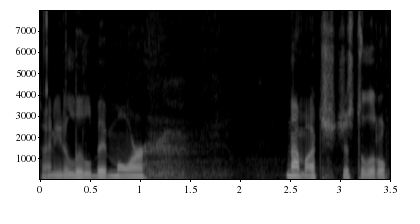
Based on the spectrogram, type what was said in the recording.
So I need a little bit more. Not much, just a little.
